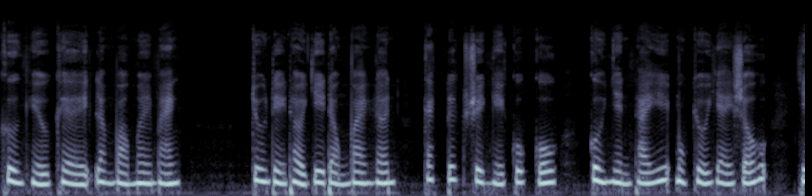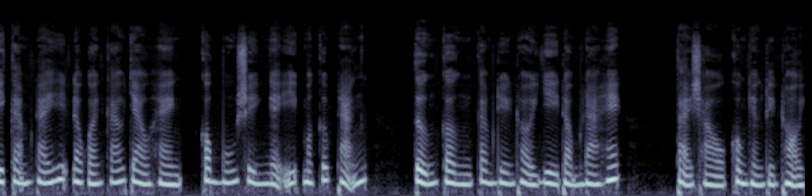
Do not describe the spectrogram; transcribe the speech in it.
Khương Hiệu Khệ lâm vào mê man. Chuông điện thoại di động vang lên, cắt đứt suy nghĩ của cô. Cô nhìn thấy một chuỗi dãy số, chỉ cảm thấy là quảng cáo chào hàng, không muốn suy nghĩ mà cướp thẳng. Tưởng cần cầm điện thoại di động la hét. Tại sao không nhận điện thoại?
